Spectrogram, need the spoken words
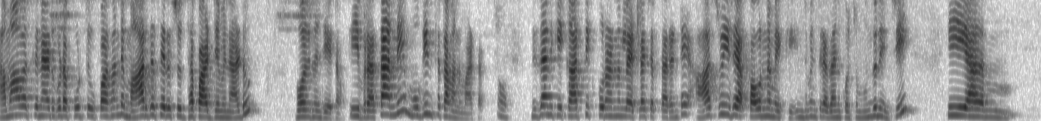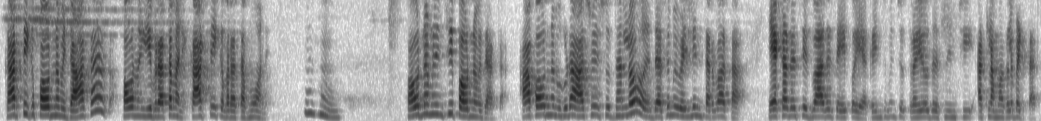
అమావాస్య నాడు కూడా పూర్తి ఉపవాసం ఉండి మార్గశిర శుద్ధ పాడ్యమి నాడు భోజనం చేయటం ఈ వ్రతాన్ని ముగించటం అన్నమాట ఓ. నిజానికి కార్తీక పురాణంలో ఎట్లా చెప్తారంటే ఆశ్వీజ పౌర్ణమికి ఇంచుమించుగా దానికి కొంచెం ముందు నుంచి ఈ కార్తీక పౌర్ణమి దాకా పౌర్ణ ఈ వ్రతం అని కార్తీక వ్రతము అని. పౌర్ణమి నుంచి పౌర్ణమి దాకా ఆ పౌర్ణమి కూడా ఆశ్వీజ శుద్ధంలో దశమి వెళ్ళిన తర్వాత ఏకాదశి ద్వాదశి అయిపోయాక ఇంచుమించు త్రయోదశి నుంచి అట్లా మొదలు పెడతారు.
